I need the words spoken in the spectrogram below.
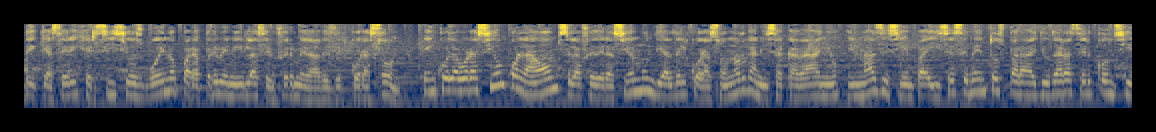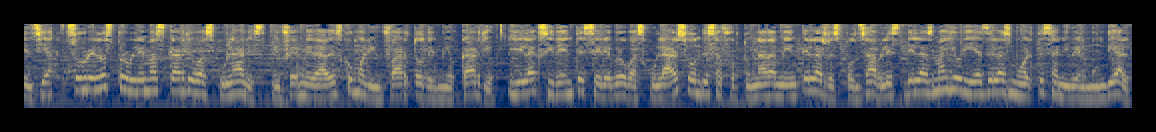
de que hacer ejercicio es bueno para prevenir las enfermedades del corazón. En colaboración con la OMS, la Federación Mundial del Corazón organiza cada año en más de 100 países eventos para ayudar a hacer conciencia sobre los problemas cardiovasculares. Enfermedades como el infarto del miocardio y el accidente cerebrovascular son desafortunadamente las responsables de las mayorías de las muertes a nivel mundial.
